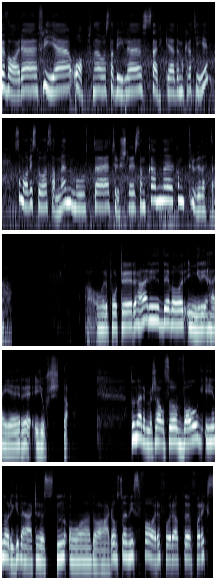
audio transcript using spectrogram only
bevare frie, åpne og stabile, sterke demokratier, så må vi stå sammen mot trusler som kan, kan true dette. Ja, og reporter her, det var Ingrid Heier Jorstad. Det nærmer seg altså valg i Norge det her til høsten, og da er det også en viss fare for at f.eks.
